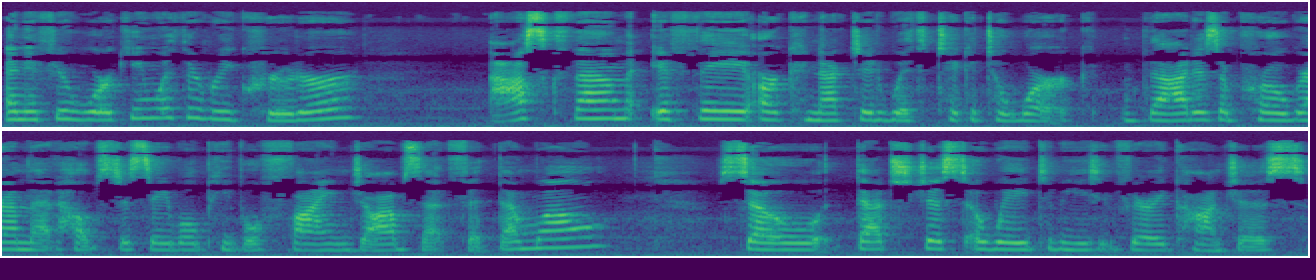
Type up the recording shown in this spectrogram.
And if you're working with a recruiter, ask them if they are connected with Ticket to Work. That is a program that helps disabled people find jobs that fit them well. So that's just a way to be very conscious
